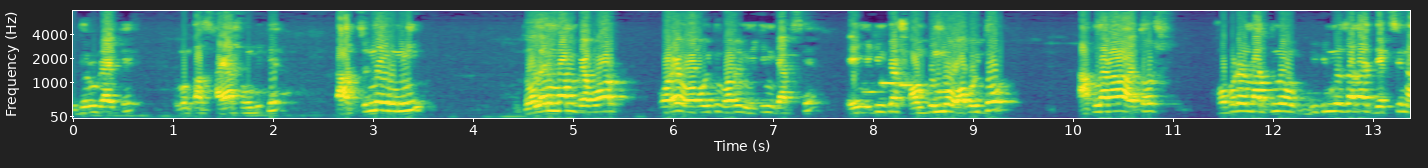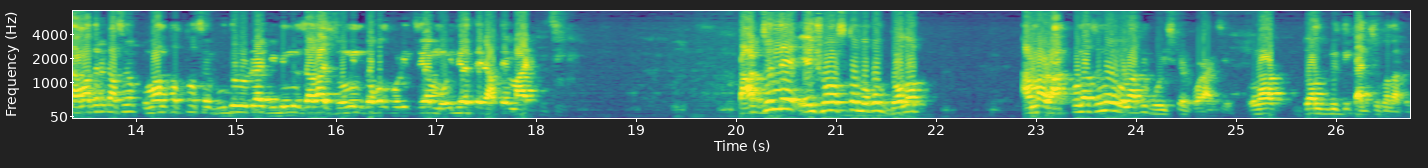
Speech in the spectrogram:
উদরু রায়কে এবং তার ছায়া সঙ্গীকে। তার জন্য উনি দলের নাম ব্যবহার করে অবৈধভাবে মিটিং ডাকছে এই মিটিংটা সম্পূর্ণ অবৈধ। আপনারা হয়তো খবরের মাধ্যমে বিভিন্ন জায়গায় দেখছেন আমাদের কাছেও প্রমাণ তথ্য আছে। রায় বিভিন্ন জায়গায় জমিন দখল করি যে মহিলাদের হাতে মার খেয়েছে। তার জন্য এই সমস্ত লোক দল আমরা রাখব না জন্য ওনাকে বহিষ্কার করা হয়েছে। ওনার দল বিরোধী কার্যকলাপে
